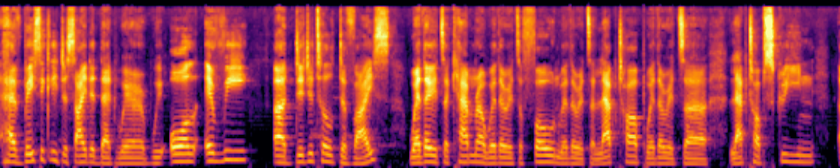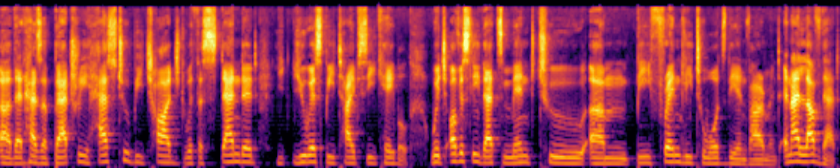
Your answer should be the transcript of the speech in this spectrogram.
have basically decided that where we all every uh, digital device whether it's a camera, whether it's a phone, whether it's a laptop, whether it's a laptop screen uh, that has a battery, has to be charged with a standard USB Type C cable, which obviously that's meant to um, be friendly towards the environment. And I love that.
